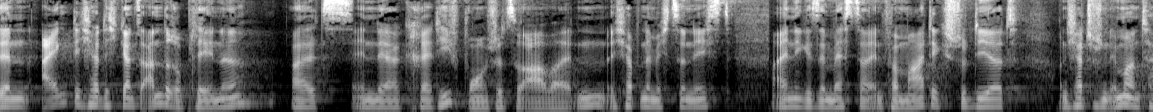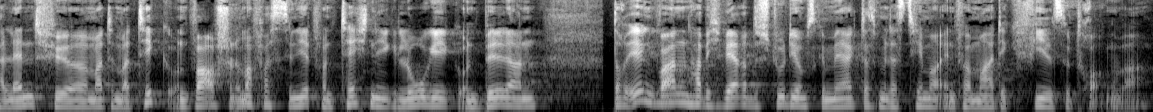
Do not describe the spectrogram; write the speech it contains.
Denn eigentlich hatte ich ganz andere Pläne, als in der Kreativbranche zu arbeiten. Ich habe nämlich zunächst einige Semester Informatik studiert und ich hatte schon immer ein Talent für Mathematik und war auch schon immer fasziniert von Technik, Logik und Bildern. Doch irgendwann habe ich während des Studiums gemerkt, dass mir das Thema Informatik viel zu trocken war.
